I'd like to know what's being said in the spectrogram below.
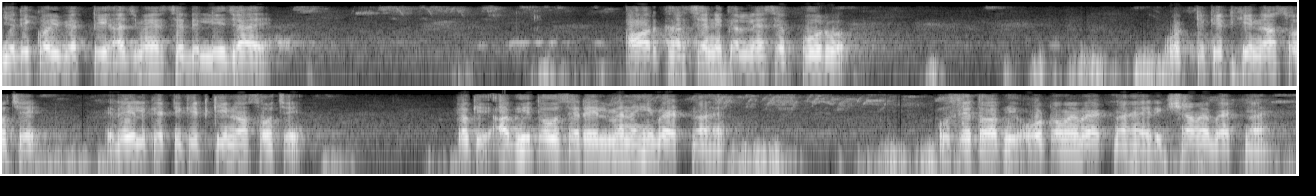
यदि कोई व्यक्ति अजमेर से दिल्ली जाए और घर से निकलने से पूर्व वो टिकट की ना सोचे, रेल के टिकट की ना सोचे, क्योंकि अभी तो उसे रेल में नहीं बैठना है, उसे तो अभी ऑटो में बैठना है, रिक्शा में बैठना है।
